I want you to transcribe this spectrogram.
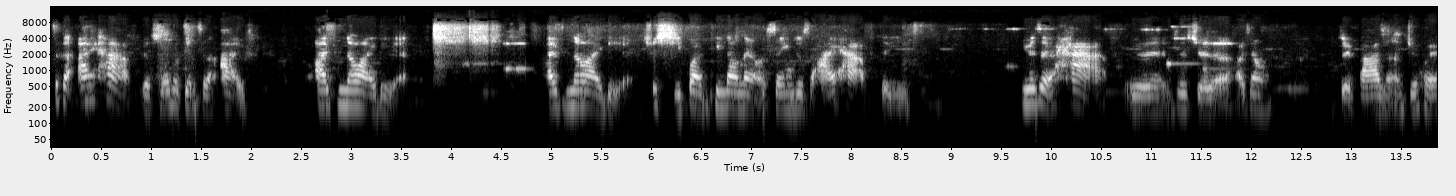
这个 I have 有时候会变成 I've，I've no idea，I've no idea，去习惯听到那种声音就是 I have 的意思，因为这个 have 呃就觉得好像嘴巴呢就会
